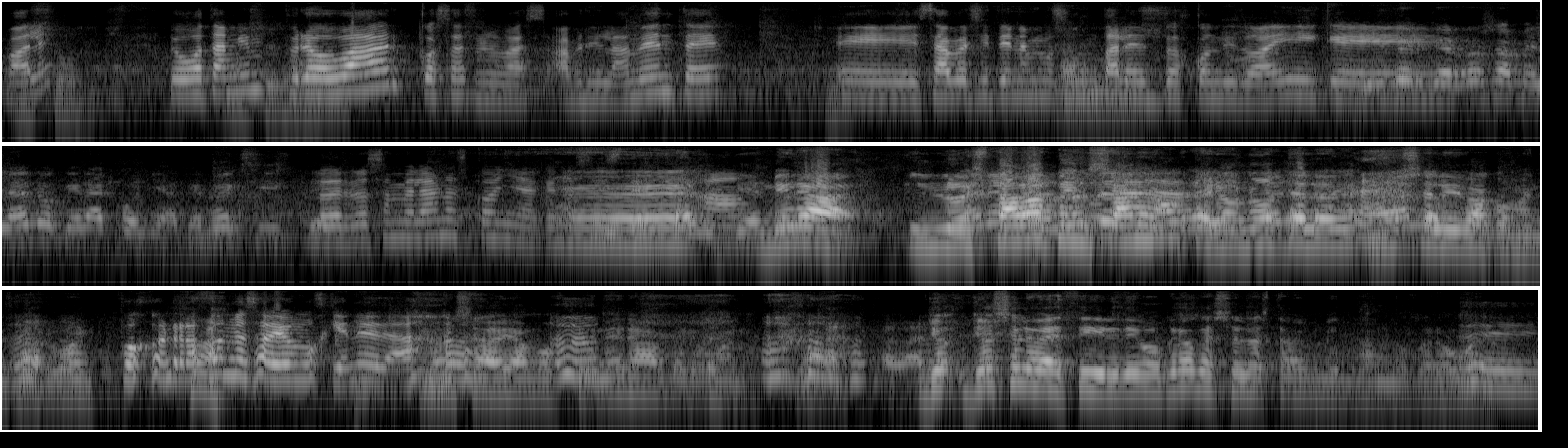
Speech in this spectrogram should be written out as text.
¿vale? Luego también probar cosas nuevas, abrir la mente, eh, saber si tenemos un talento escondido ahí Dicen que que... Rosa Melano que era coña, que no existe. Lo de Rosa Melano es coña, que no Eh, existe. Ah. mira, lo Vale, estaba pensando, pero no, te lo, no se lo iba a comentar. Bueno, Pues con razón no sabíamos quién era. no sabíamos quién era, pero bueno. vale. Yo, yo se lo iba a decir, digo, creo que se lo estaba inventando, pero bueno, Sí.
